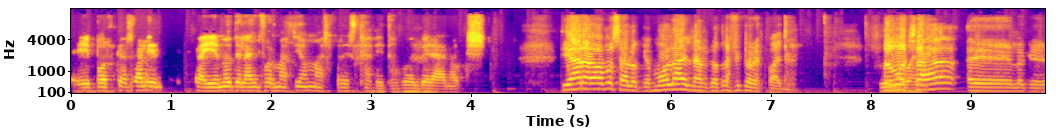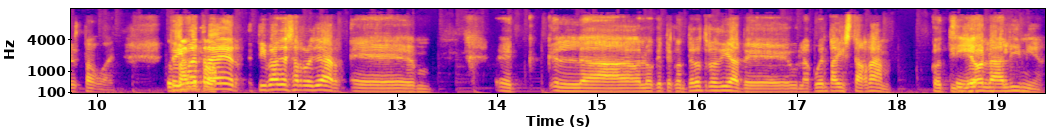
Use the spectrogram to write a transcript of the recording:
Eh, podcast Valiente, trayéndote la información más fresca de todo el verano. Y ahora vamos a lo que mola el narcotráfico en España. Vamos a eh, lo que está guay. Te iba a traer, te iba a desarrollar eh, eh, lo que te conté el otro día de la cuenta de Instagram, Cotilleo la línea,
